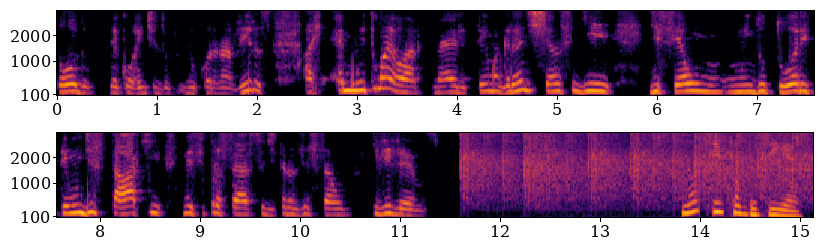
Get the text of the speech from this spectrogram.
todo decorrente do, do coronavírus é muito maior né? Ele tem uma grande chance de, de ser um, um indutor e ter um destaque nesse processo de transição que vivemos. Notícias do dia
